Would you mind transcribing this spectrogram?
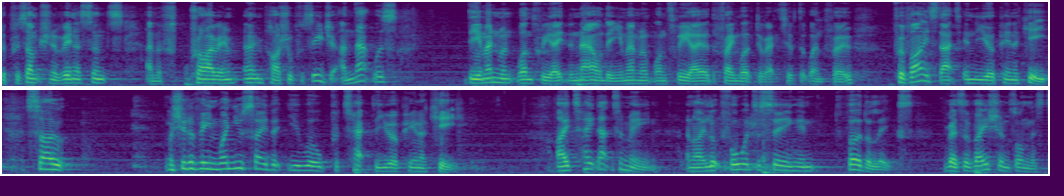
the presumption of innocence and a prior impartial procedure. And that was the Amendment 138, and now the Amendment 138 of the Framework Directive that went through, provides that in the European acquis. So, Mr. Devigne, when you say that you will protect the European acquis, I take that to mean, and I look forward to seeing in further leaks, reservations on this,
